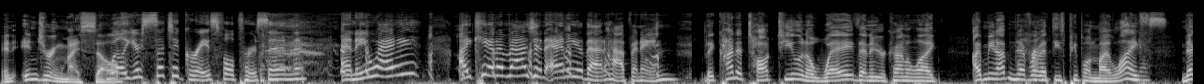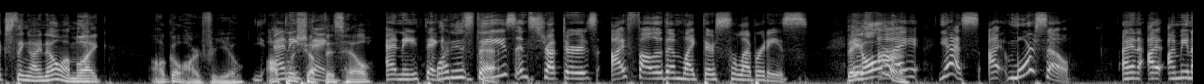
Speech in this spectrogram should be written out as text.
and injuring myself. well you're such a graceful person anyway i can't imagine any of that happening they kind of talk to you in a way that you're kind of like, I mean, I've never met these people in my life. Uh-huh. Yes. Next thing I know, I'm like, I'll go hard for you. I'll push up Anything. this hill. anything What is that? these instructors i follow them like they're celebrities They are. I, yes i more so and I, I mean,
